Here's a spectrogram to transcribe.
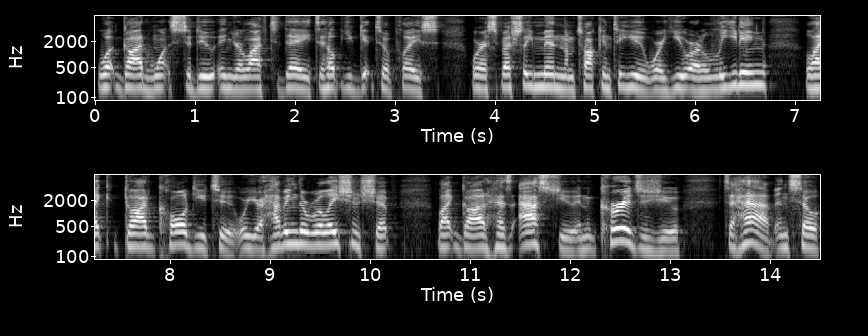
what God wants to do in your life today to help you get to a place where especially men I'm talking to you where you are leading like God called you to where you're having the relationship like God has asked you and encourages you to have. And so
